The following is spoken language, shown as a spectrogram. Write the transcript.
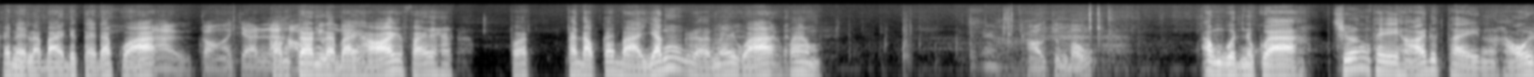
Cái này là bài đức thầy đáp quả. Ừ còn ở trên là còn trên là bài hỏi phải phải phải đọc cái bài vấn rồi mới quả phải không? Hội trung bủ ông Quỳnh Hòa sướng thi hỏi Đức Thầy là hội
